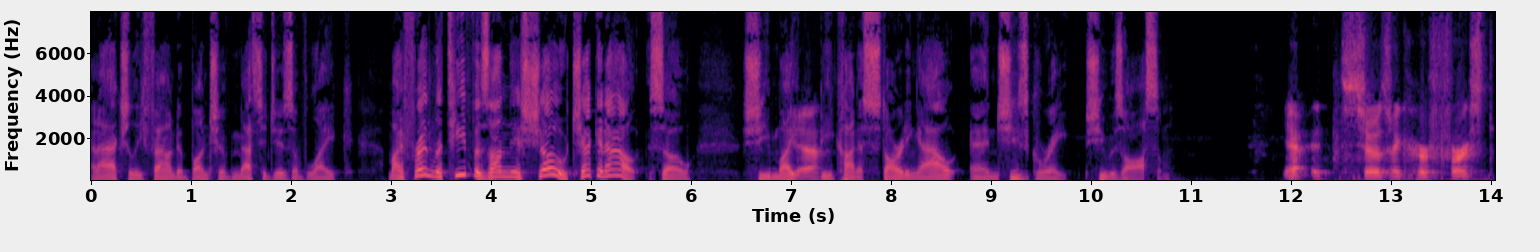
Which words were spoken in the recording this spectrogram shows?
and I actually found a bunch of messages of like, my friend Latifa's on this show, check it out. So she might Yeah. be kind of starting out, and she's great. She was awesome. Yeah, it shows like her first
